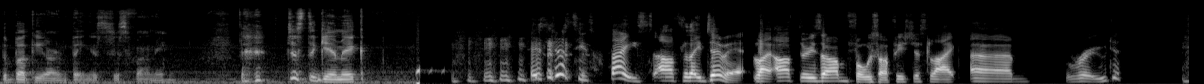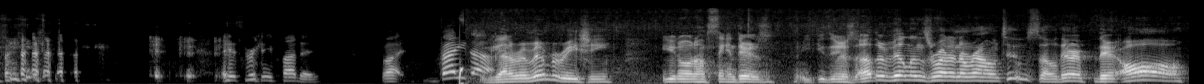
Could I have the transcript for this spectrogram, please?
the Bucky arm thing is just funny. just a gimmick. it's just his face after they do it. Like after his arm falls off, he's just like, um, rude. it's really funny. Right, Vader. You gotta remember, Rishi. You know what I'm saying? There's there's other villains running around too, so they're they're all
